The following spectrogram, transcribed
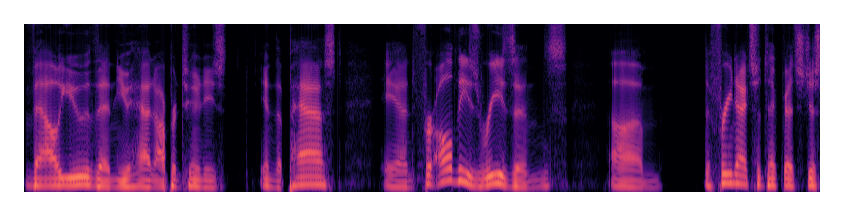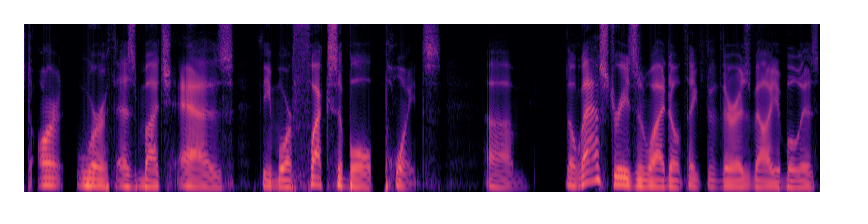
value than you had opportunities in the past. And for all these reasons, um, the free night certificates just aren't worth as much as the more flexible points. Um, the last reason why I don't think that they're as valuable is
